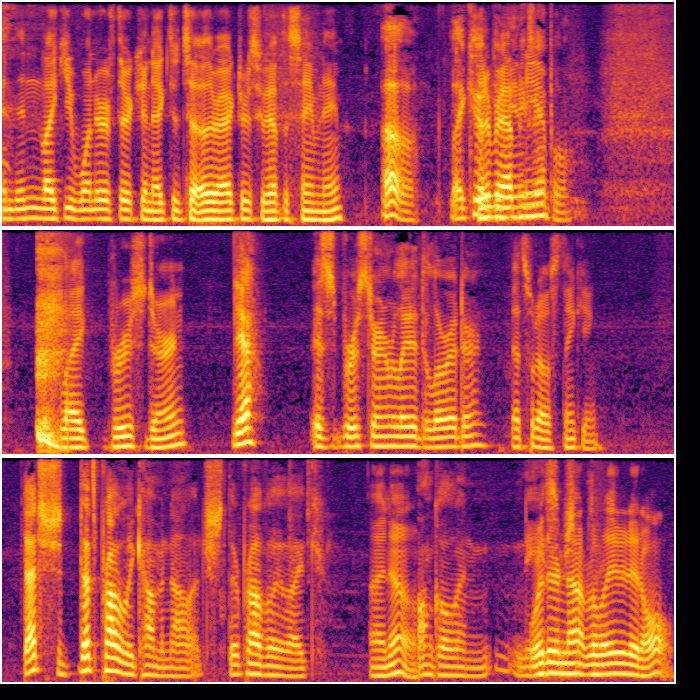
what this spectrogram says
and then like you wonder if they're connected to other actors who have the same name, Oh, like who? that ever an happened to you? example. like Bruce Dern. Yeah. Is Bruce Dern related to Laura Dern? That's what I was thinking. That should. That's probably common knowledge. They're probably like I know. uncle and niece. Or they're or not something. related at all,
